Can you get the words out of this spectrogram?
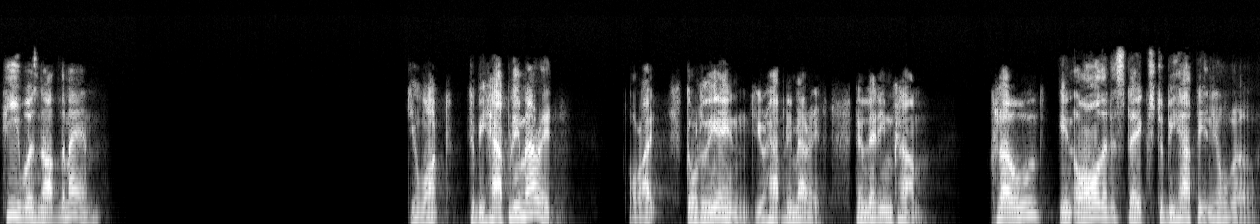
he was not the man. You want to be happily married. All right, go to the end. You're happily married. Then let him come. Clothed in all that it takes to be happy in your world.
